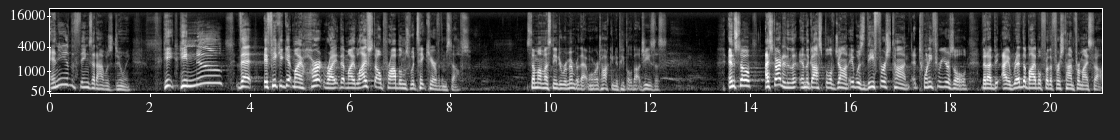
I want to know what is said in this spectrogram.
any of the things that I was doing. He, he knew that if he could get my heart right, that my lifestyle problems would take care of themselves. Some of us need to remember that when we're talking to people about Jesus. And so I started in the, in the Gospel of John. It was the first time at 23 years old that I, be, I read the Bible for the first time for myself.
